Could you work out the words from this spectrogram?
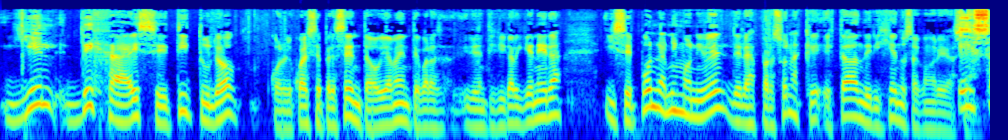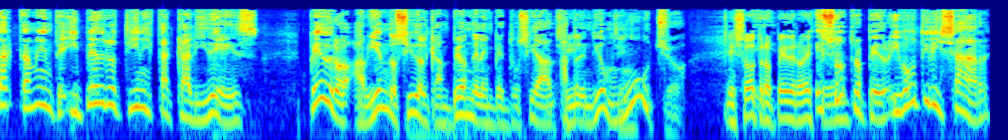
y él deja ese título, con el cual se presenta, obviamente, para identificar quién era, y se pone al mismo nivel de las personas que estaban dirigiendo esa congregación. Exactamente. Y Pedro tiene esta calidez. Pedro, habiendo sido el campeón de la impetuosidad, Sí, aprendió sí. mucho. Es otro Pedro este. Es ¿eh? otro Pedro. Y va a utilizar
